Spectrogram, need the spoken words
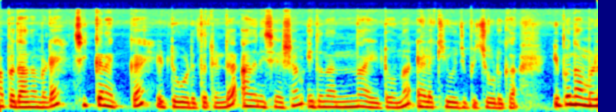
അപ്പോൾ ഇതാ നമ്മുടെ ചിക്കനൊക്കെ ഇട്ട് കൊടുത്തിട്ടുണ്ട്. അതിനുശേഷം ഇത് നന്നായിട്ടൊന്ന് ഇളക്കി യോജിപ്പിച്ച് കൊടുക്കുക. ഇപ്പോൾ നമ്മൾ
